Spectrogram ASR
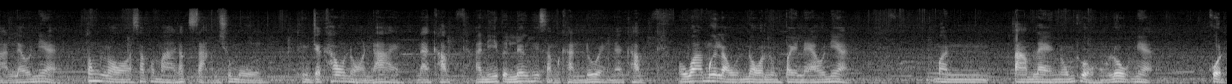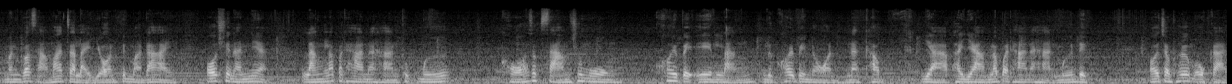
ารแล้วเนี่ยต้องรอสักประมาณสักสามชั่วโมง ถึงจะเข้านอนได้นะครับ อันนี้เป็นเรื่องที่สำคัญด้วยนะครับ เพราะว่าเมื่อเรานอนลงไปแล้วเนี่ยมันตามแรงโน้มถ่วงของโลกเนี่ยกรดมันก็สามารถจะไหลย้อนขึ้นมาได้ เพราะฉะนั้นเนี่ยหลังรับประทานอาหารทุกมื้อ ขอสัก3ชั่วโมง ค่อยไปเอนหลังหรือค่อยไปนอนนะครับ อย่าพยายามรับประทานอาหารมื้อดึก ราะจะเพิ่มโอกาส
